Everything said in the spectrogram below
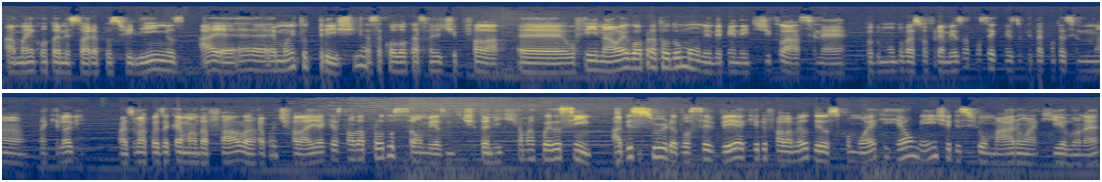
a mãe contando história para os filhinhos. Ah, é, é, muito triste essa colocação de tipo falar. É, o final é igual para todo mundo, independente de classe, né? Todo mundo vai sofrer a mesma consequência do que tá acontecendo na, naquilo ali. Mas uma coisa que a Amanda fala, acabou de falar, é a questão da produção mesmo do Titanic, que é uma coisa assim, absurda. Você vê aquilo e fala, meu Deus, como é que realmente eles filmaram aquilo, né?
